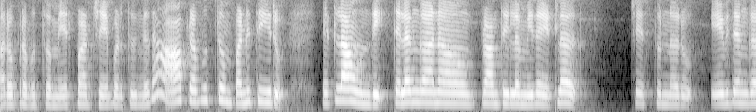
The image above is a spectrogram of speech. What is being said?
మరో ప్రభుత్వం ఏర్పాటు చేయబడుతుంది కదా ఆ ప్రభుత్వం పనితీరు ఎట్లా ఉంది? తెలంగాణ ప్రాంతీయుల మీద ఎట్లా చేస్తున్నారు? ఏ విధంగా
